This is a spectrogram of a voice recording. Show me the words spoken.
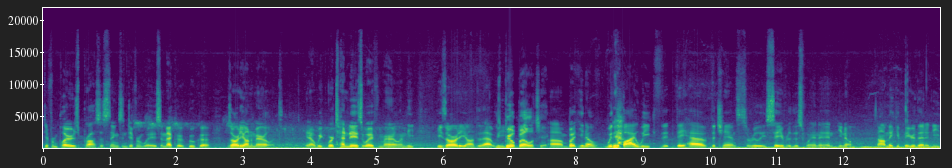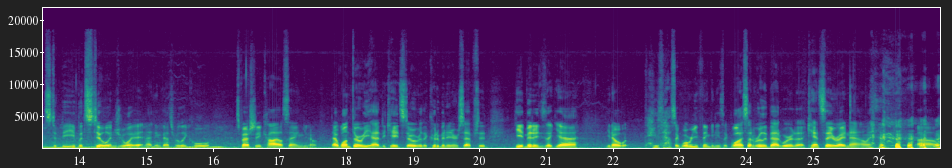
different players process things in different ways. And Emeka Egbuka was already on to Maryland. You know, we, we're 10 days away from Maryland. He, he's already on to that It's week. Bill Belichick. Um, but you know, with Yeah. the bye week, they have the chance to really savor this win and you know, not make it bigger than it needs to be, but still enjoy it. And I think that's really cool. Especially Kyle saying, you know, that one throw he had to Cade Stover that could have been intercepted. He admitted he's like, yeah, you know. He was, I was like, what were you thinking? He's like, well, I said a really bad word. I can't say right now. um,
